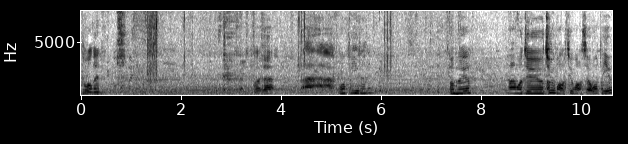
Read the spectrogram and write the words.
Come on then. Like that. Ah, one for you, darling. One for you. And we'll do two more, two more. So one for you.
